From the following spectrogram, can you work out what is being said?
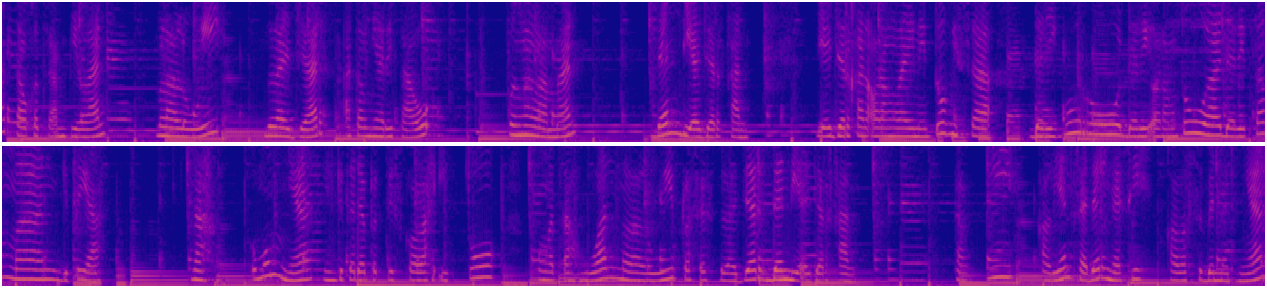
atau keterampilan melalui belajar atau nyari tahu, pengalaman, dan diajarkan. Diajarkan orang lain itu bisa dari guru, dari orang tua, dari teman, gitu ya. Nah, Umumnya, yang kita dapat di sekolah itu pengetahuan melalui proses belajar dan diajarkan. Tapi, kalian sadar nggak sih kalau sebenarnya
